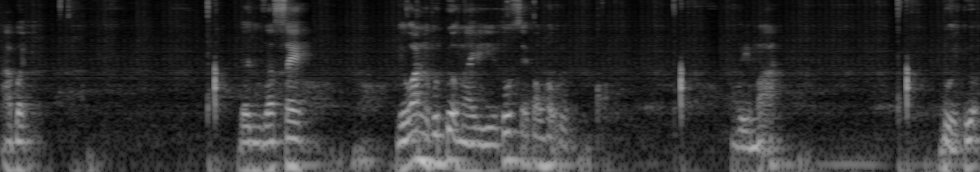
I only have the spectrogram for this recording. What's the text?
A7 đây ra xe. Nếu ăn được quân tượng này thì tốt sẽ phong hậu được. Về mã. Đuổi tượng.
